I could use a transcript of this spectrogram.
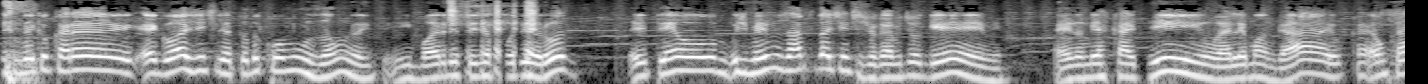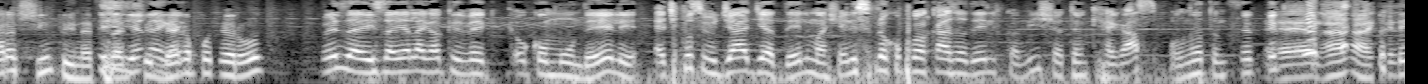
Tu vê que o cara é, é igual a gente, ele é todo comunzão, né? embora ele seja poderoso, ele tem o- os mesmos hábitos da gente, jogar videogame, aí no mercadinho, é ler mangá, é um é cara simples, né? Apesar de é ser mega poderoso. Pois é, isso aí é legal que vê que o comum dele. É tipo assim, o dia a dia dele, mas ele se preocupa com a casa dele, fica, vixe, eu tenho que regar as plantas, não sei o que. É, não, aquele,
